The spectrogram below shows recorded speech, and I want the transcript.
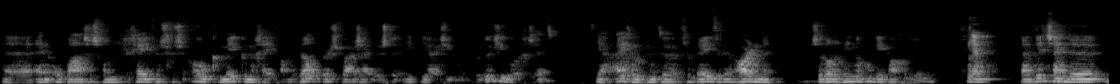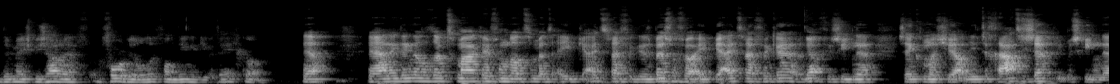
Uh, en op basis van die gegevens dus ook mee kunnen geven aan developers, waar zij dus de API's die nu in productie worden gezet, ja, eigenlijk moeten verbeteren, hardenen, zodat het niet nog een keer kan gebeuren. Ja. Ja, dit zijn de, de meest bizarre voorbeelden van dingen die we tegenkomen. Ja. ja, en ik denk dat het ook te maken heeft omdat met API-traffic, er is best wel veel API-traffic, hè, Ja. gezien, uh, zeker omdat je al integraties hebt, misschien uh,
